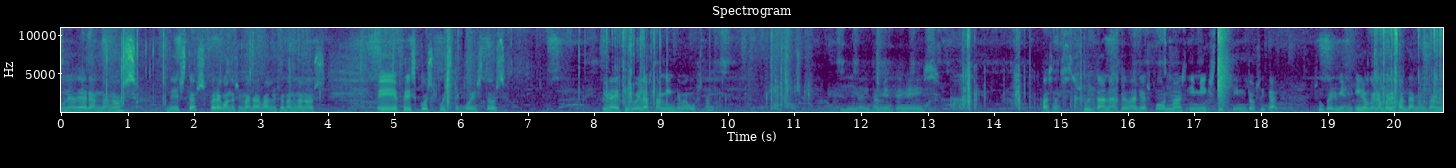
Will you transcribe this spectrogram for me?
una de arándanos de estos, para cuando se me acaban los arándanos eh, frescos, pues tengo estos. Y una de ciruelas también que me gustan. Y ahí también tenéis pasas sultanas de varias formas y mix distintos y tal. Y lo que no puede faltar nunca en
